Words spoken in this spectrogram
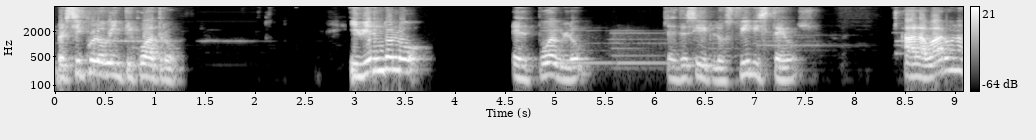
Versículo 24. Y viéndolo el pueblo, es decir, los filisteos, alabaron a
